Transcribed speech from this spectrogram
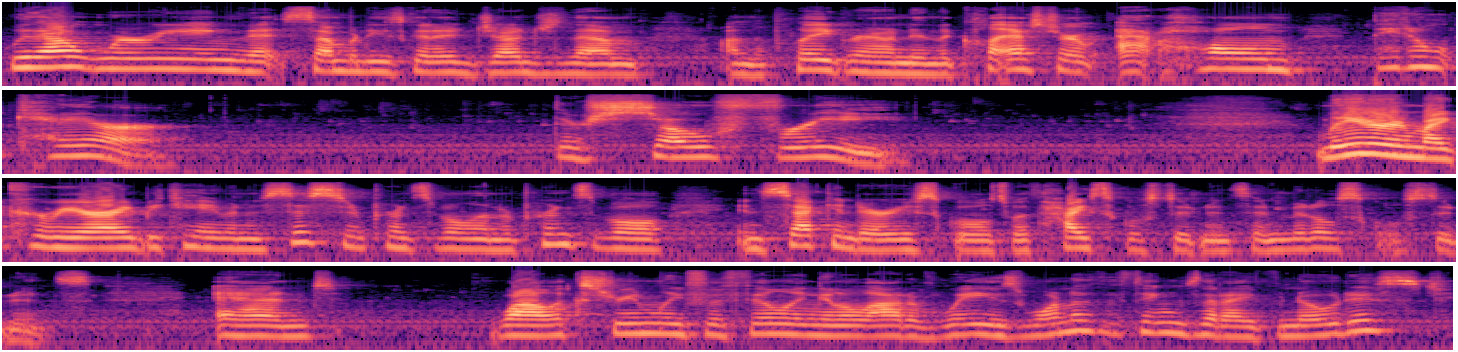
without worrying that somebody's going to judge them on the playground, in the classroom, at home. They don't care. They're so free. Later in my career, I became an assistant principal and a principal in secondary schools with high school students and middle school students. And while extremely fulfilling in a lot of ways, one of the things that I've noticed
